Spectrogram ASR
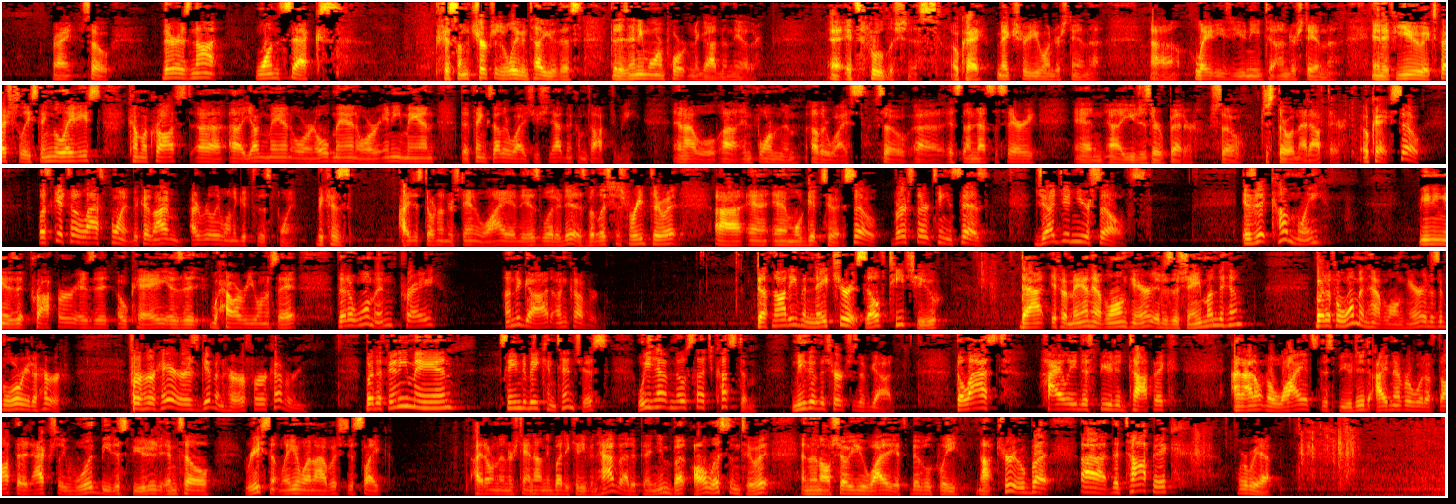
Right? So, there is not one sex, because some churches will even tell you this, that is any more important to God than the other. Uh, it's foolishness. Okay? Make sure you understand that. Uh, ladies, you need to understand that. And if you, especially single ladies, come across uh, a young man or an old man or any man that thinks otherwise, you should have them come talk to me, and I will uh, inform them otherwise. So uh, it's unnecessary, and you deserve better. So just throwing that out there. Okay, so let's get to the last point because I'm I really want to get to this point because I just don't understand why it is what it is. But let's just read through it, uh, and, and we'll get to it. So, verse 13 says, Judge in yourselves is it comely? Meaning, is it proper? Is it okay? Is it however you want to say it? That a woman pray unto God uncovered. Doth not even nature itself teach you that if a man have long hair, it is a shame unto him? But if a woman have long hair, it is a glory to her. For her hair is given her for a covering. But if any man seem to be contentious, we have no such custom, neither the churches of God. The last highly disputed topic and I don't know why it's disputed. I never would have thought that it actually would be disputed until recently when I was just like, I don't understand how anybody could even have that opinion, but I'll listen to it and then I'll show you why it's biblically not true. But uh, the topic, where are we at?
